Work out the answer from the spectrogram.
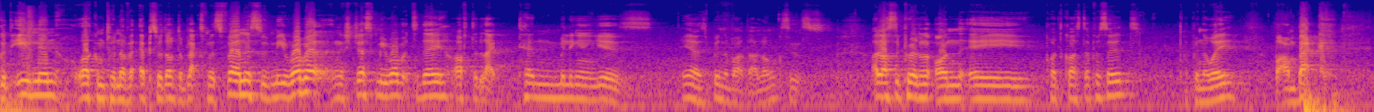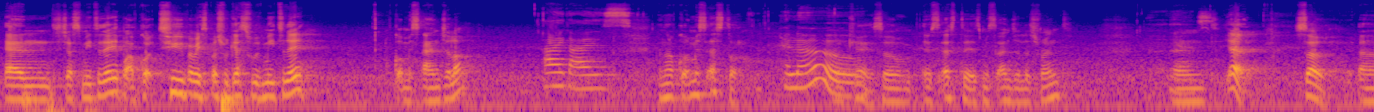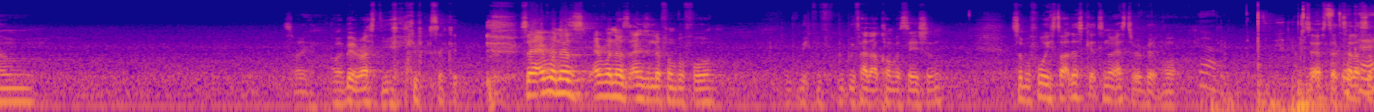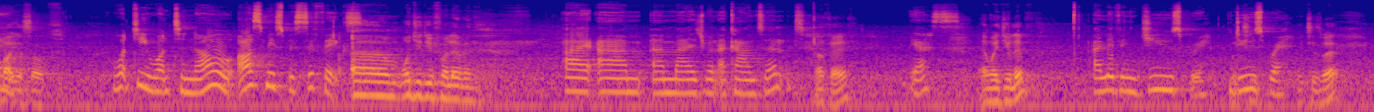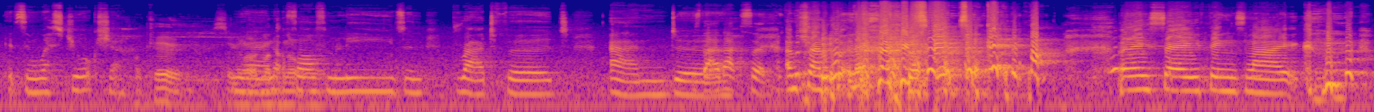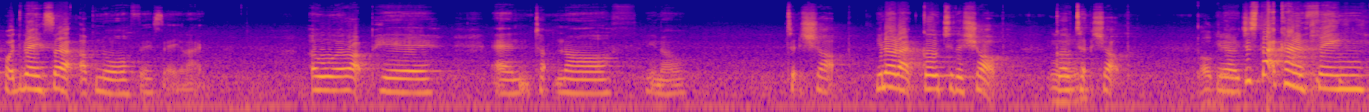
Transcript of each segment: afternoon, good evening. Welcome to another episode of the Blacksmith's Furnace with me, Robert, and it's just me, Robert, today after like 10 million years. Yeah, it's been about that long since I last appeared on a podcast episode. I've been away, but I'm back, and it's just me today. But I've got two very special guests with me today. I've got Miss Angela, Hi guys. and I've got Miss Esther. Hello. Okay, so Miss Esther is Miss Angela's friend, and Yes. yeah, so um, sorry, I'm a bit rusty. Give me a second. So everyone knows everyone knows Angela from before. We've, we've, we've had our conversation. So before we start, let's get to know Esther a bit more. Yeah. So Esther, tell us about yourself. What do you want to know? Ask me specifics. Um, what do you do for a living? I am a management accountant. Okay, Yes. and where do you live? I live in Dewsbury. Which is- Dewsbury. Which is where? It's in West Yorkshire. Okay, so you're yeah, around not far or- from Leeds and Bradford and. Uh, Is that an accent? I'm trying to put an accent. when they say things like, what do they say up north? They say like, oh, we're up here and top north, you know, to shop. You know, like go to the shop, go to the shop. Okay. You know, just that kind of thing.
